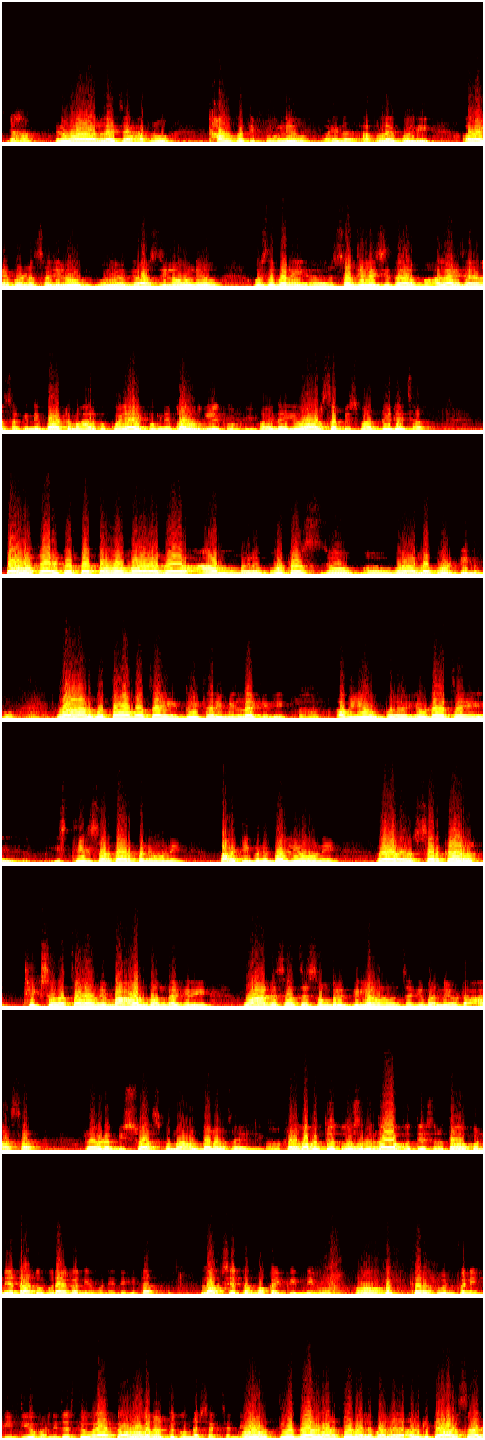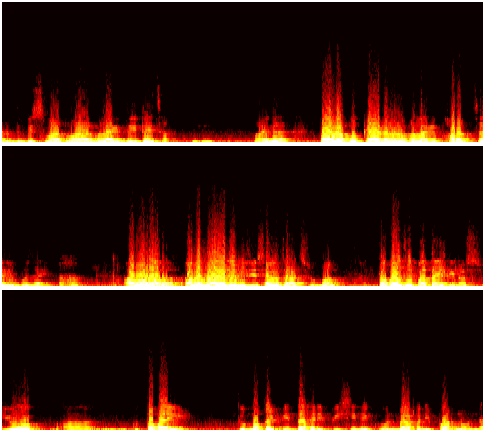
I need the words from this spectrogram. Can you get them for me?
किन उहाँहरूलाई चाहिँ आफ्नो ठाउँ कति पुग्ने हो होइन? आफूलाई भोलि अगाडि बढ्न सजिलो हुने हो कि असजिलो हुने हो? उसै गरी सजिलैसित अगाडि जान सकिने बाटोमा अर्को कोही आइपुग्ने हो कि। होइन यो हर्ष विस्मात दुइटै छ। तल कार्यकर्ता तहमा र आम भोटर्स जो उहाँहरूलाई भोट दिनुभयो उहाँहरूको तहमा चाहिँ दुई थरी मिल्दाखेरि। अब यो एउटा चाहिँ स्थिर सरकार पनि हुने पार्टी पनि बलियो हुने र सरकार ठिकसँग चलाउने माहौल बन्दाखेरि उहाँहरूले साँच्चै समृद्धि ल्याउनुहुन्छ कि भन्ने एउटा आशा र एउटा विश्वासको माहौल बनाउँछ यसले। अब त्यो दोस्रो। तहको तेस्रो तहको नेताको कुरा गर्ने हो भनेदेखि त लक्ष्य त मकै पिन्ने हो। हो। तर घुन पनि पिदियो भने जस्तो उहाँहरूको। अवसरहरू त घुम्न सक्छन् हो त्यो डरमा त्यही मैले भने अलिकति हर्ष अलिकति विस्मात उहाँहरूको लागि दुइटै छ। होइन? तलको क्याडरहरूको लागि फरक छ यो बुझाइ। अब अब मायादेवीजीसँग जान्छु म। तपाईँ चाहिँ बताइदिनुहोस् यो तपाईँ त्यो मकै पिन्दाखेरि पिसिने घुनमा पनि पर्नुहुन्न।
